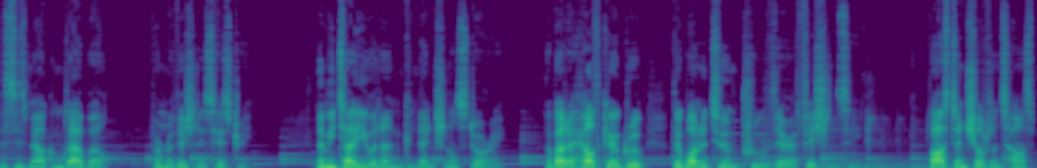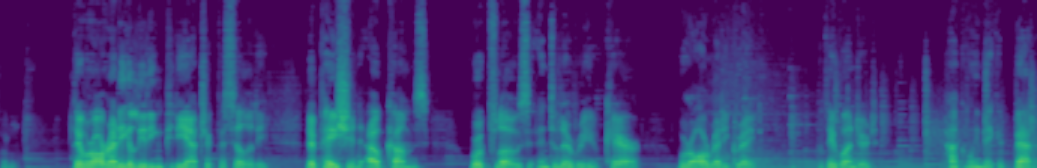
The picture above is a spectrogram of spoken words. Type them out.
This is Malcolm Gladwell from Revisionist History. Let me tell you an unconventional story about a healthcare group that wanted to improve their efficiency. Boston Children's Hospital. They were already a leading pediatric facility. Their patient outcomes, workflows, and delivery of care were already great. But they wondered, how can we make it better?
